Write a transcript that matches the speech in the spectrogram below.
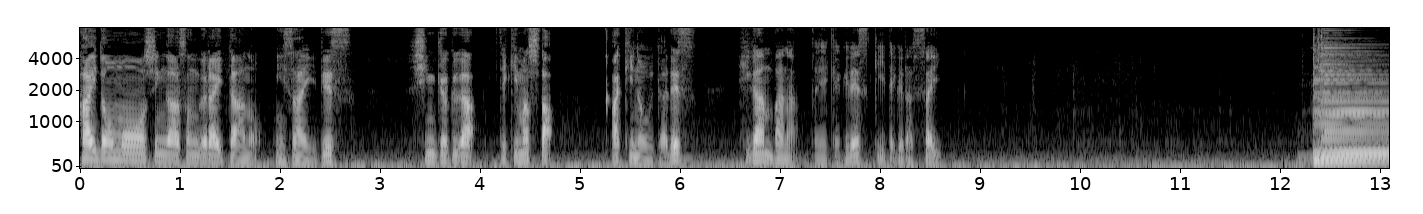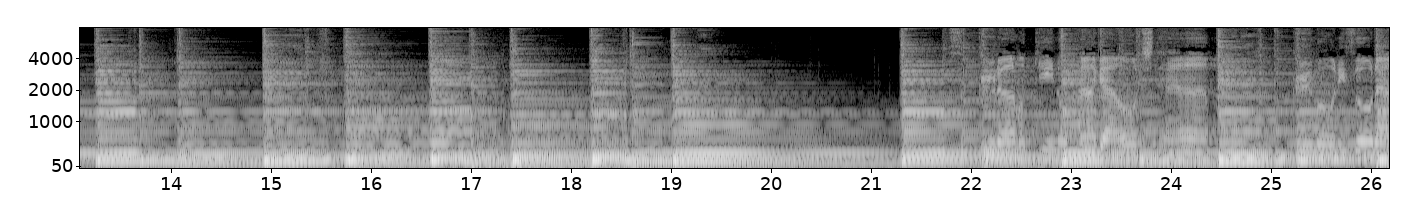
はいどうも、シンガーソングライターの2歳です。新曲ができました。秋の歌です。彼岸花という曲です。聴いてください。桜の木の葉が落ちた曇り空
